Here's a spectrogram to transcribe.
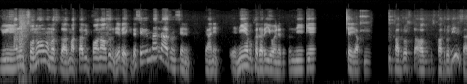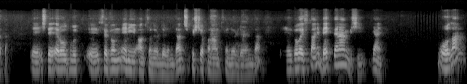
dünyanın sonu olmaması lazım. Hatta bir puan aldın diye belki de sevinmen lazım senin. Yani e, niye bu kadar iyi oynadın? Niye şey yaptın? Kadrosu da az kadro değil zaten. E, işte Erol Bulut e, sezonun en iyi antrenörlerinden, çıkış yapan antrenörlerinden. E, dolayısıyla hani beklenen bir şey. Yani olan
